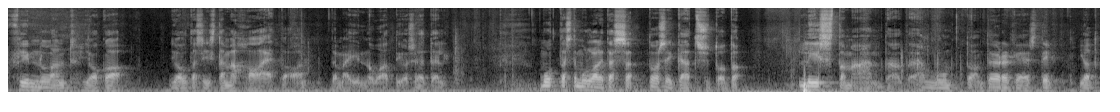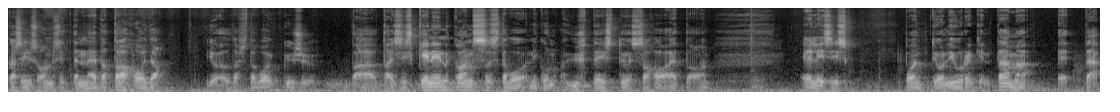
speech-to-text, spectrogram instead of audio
Finland, joka, jolta siis tämä haetaan, tämä innovaatioseteli. Mutta sitten mulla oli tässä tosi kätsy tota lista, mähän täältä ihan lunttaan törkeästi, jotka siis on sitten näitä tahoja, joilta sitä voi kysyä. Tai, tai siis kenen kanssa sitä voi niin yhteistyössä haetaan. Eli siis pointti on juurikin tämä, että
